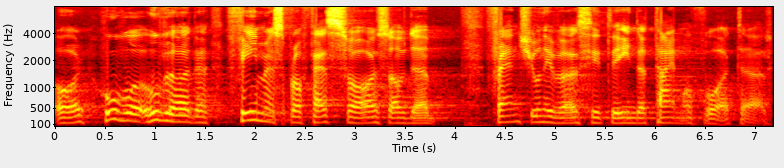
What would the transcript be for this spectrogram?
Or who were, who were the famous professors of the French university in the time of Voltaire?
